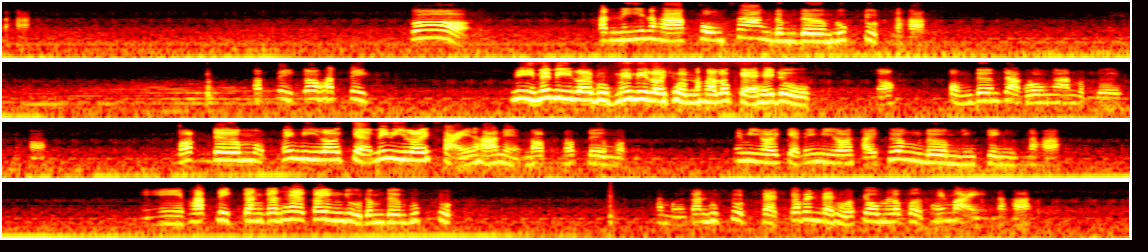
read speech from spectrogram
นะคะ ก็คันนี้นะคะ โครงสร้างเดิมๆทุกจุดนะคะ พลาสติกก็พลาสติก นี่ไม่มีรอยบุบไม่มีรอยชนนะคะ เราแกะให้ดูเนาะของเดิมจากโรงงานหมดเลยนะคะน็อตเดิมหมดไม่มีรอยแกะไม่มีรอยไขนะคะ เนี่ยน็อตน็อตเดิมหมด ไม่มีรอยแกะไม่มีรอยไขเครื่องเดิมจริง ๆนะคะนี่พลาสติกกันกระแทกก็ยังอยู่เดิมๆทุกจุดเหมือนกันทุกจุดแบตก็เป็นแบตหัวจมระเบิดให้ใหม่นะคะ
